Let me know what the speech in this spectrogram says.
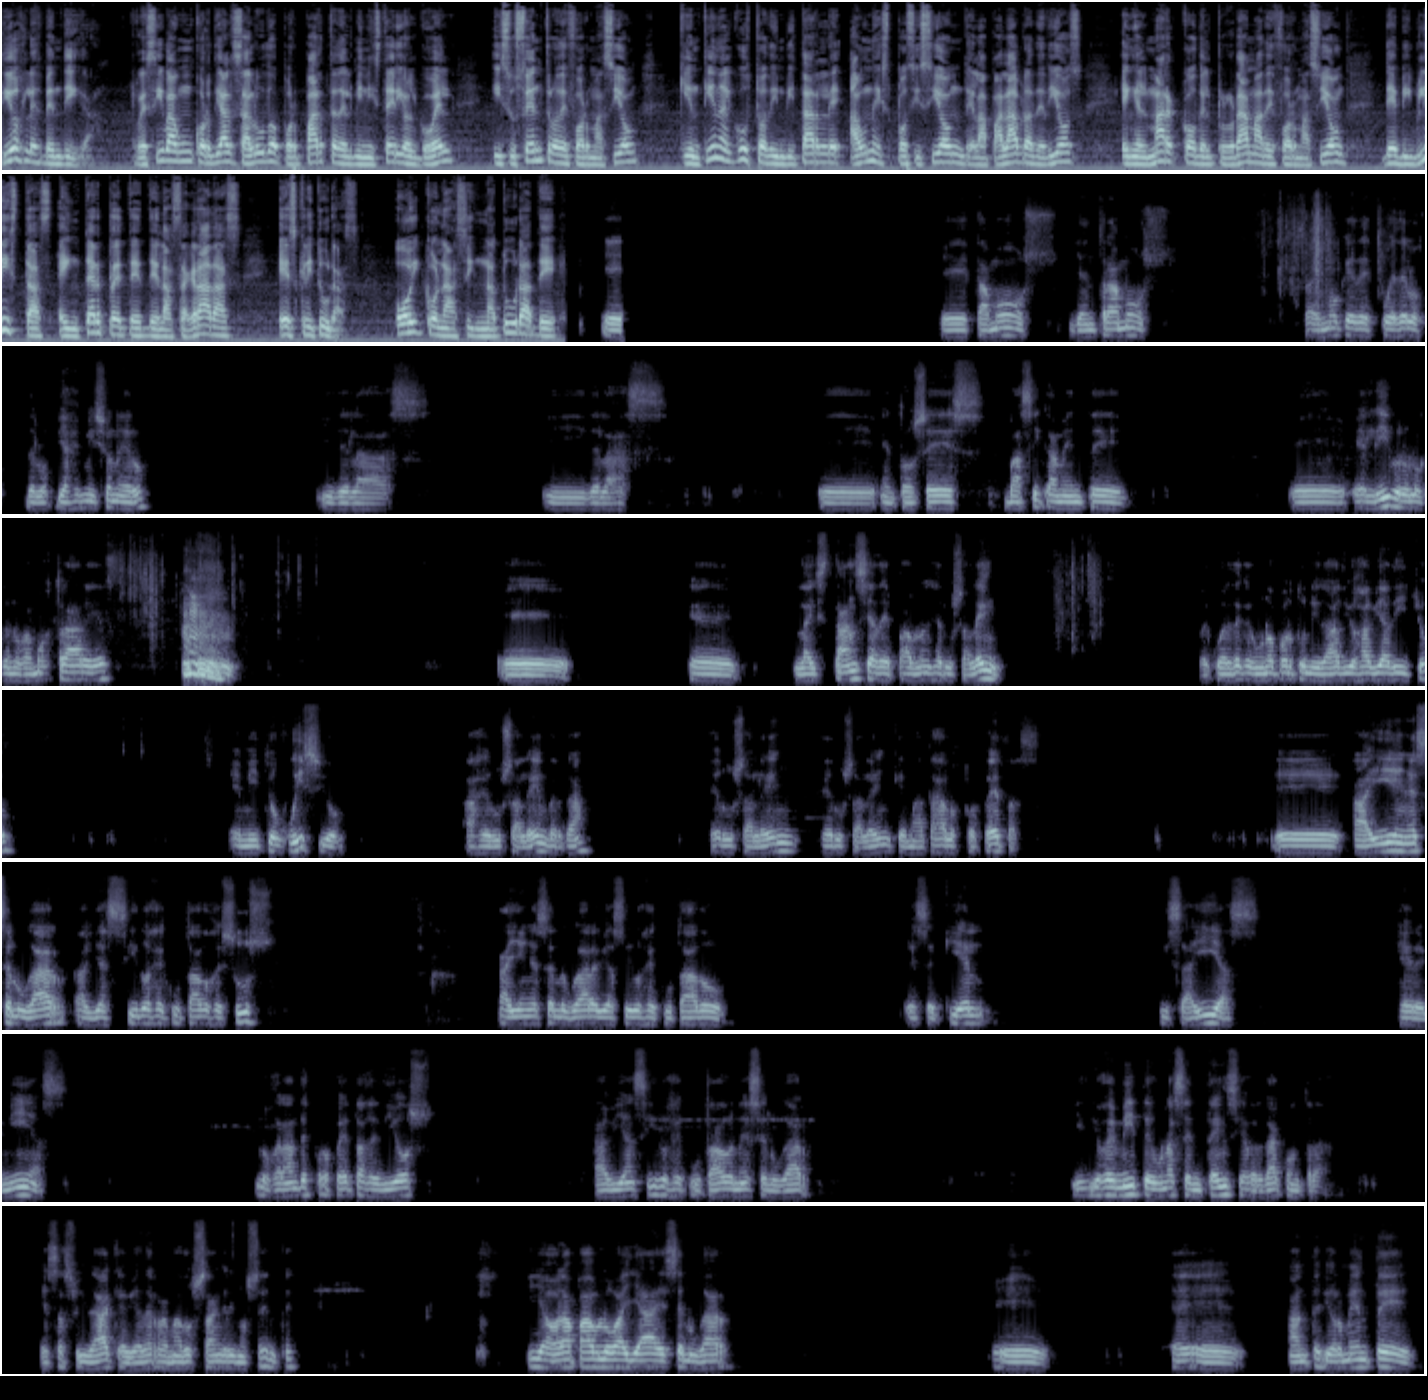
Dios les bendiga. Reciban un cordial saludo por parte del Ministerio El Goel y su centro de formación, quien tiene el gusto de invitarle a una exposición de la palabra de Dios en el marco del programa de formación de biblistas e intérpretes de las Sagradas Escrituras, hoy con la asignatura de... Eh, eh, estamos, ya entramos, sabemos que después de los, de los viajes misioneros y de las, y de las, eh, entonces básicamente el libro lo que nos va a mostrar es la instancia de Pablo en Jerusalén. Recuerde que en una oportunidad Dios había dicho, emite un juicio a Jerusalén, ¿verdad? Jerusalén, Jerusalén, que matas a los profetas. Eh, ahí en ese lugar había sido ejecutado Jesús. Ahí en ese lugar había sido ejecutado Ezequiel, Isaías, Jeremías, los grandes profetas de Dios habían sido ejecutados en ese lugar. Y Dios emite una sentencia, ¿verdad?, contra esa ciudad que había derramado sangre inocente. Y ahora Pablo va allá a ese lugar eh, eh, anteriormente,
